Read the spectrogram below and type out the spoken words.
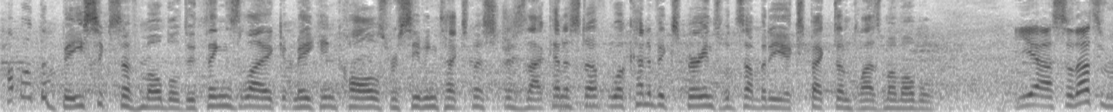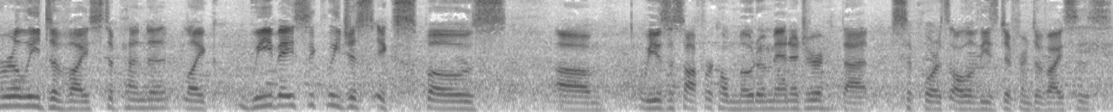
How about the basics of mobile? Do things like making calls, receiving text messages, that kind of stuff? What kind of experience would somebody expect on Plasma Mobile? Yeah, so that's really device dependent. Like, we basically just expose. Um, we use a software called Modem Manager that supports all of these different devices.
